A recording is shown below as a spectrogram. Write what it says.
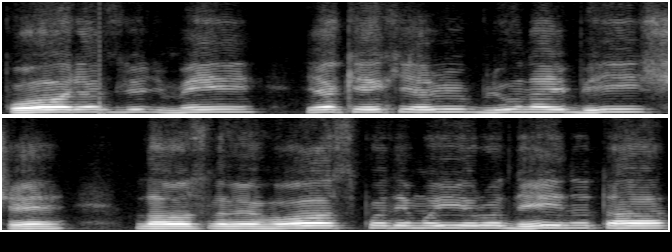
поряд з людьми, яких я люблю найбільше. Благослови, Господи, мою родину та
